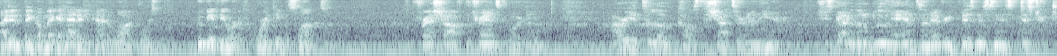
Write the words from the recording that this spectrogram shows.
I didn't think Omega had any kind of law enforcement. Who gave the order to quarantine the slums? Fresh off the transport, huh? Aria T'Loak calls the shots around here. She's got her little blue hands on every business in this district.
